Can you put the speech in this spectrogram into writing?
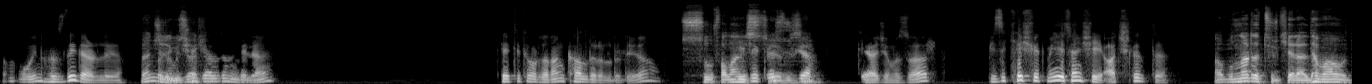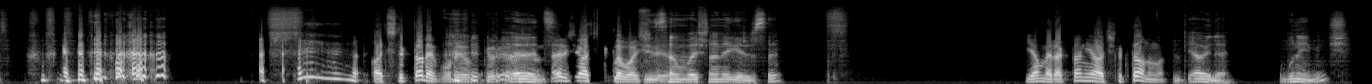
Tamam, oyun hızlı ilerliyor. Bence de Bölüm güzel. geldin bile. Tehdit ortadan kaldırıldı diyor. Su falan Yiyecek ve istiyor suya bize. ihtiyacımız var. Bizi keşfetmeye yeten şey açlıktı. Ha, bunlar da Türk herhalde Mahmut. Açlıktan hep oluyor görüyor musun? Evet. Her şey açlıkla başlıyor. İnsanın başına ne gelirse. Ya meraktan ya açlıktan mı? Ya öyle. Bu neymiş?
